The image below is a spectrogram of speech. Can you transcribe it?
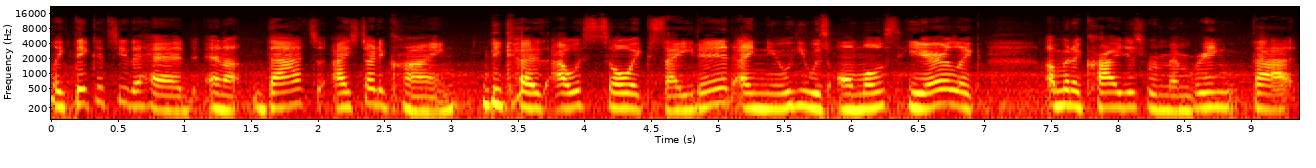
like they could see the head and uh, that's I started crying because I was so excited I knew he was almost here like I'm gonna cry just remembering that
